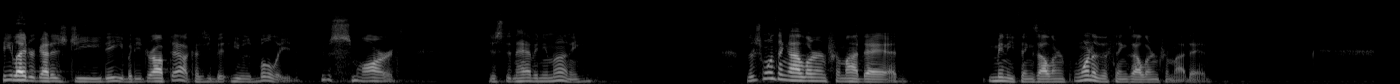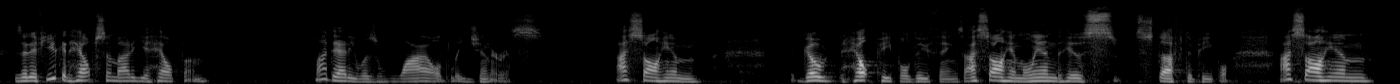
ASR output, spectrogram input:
He later got his GED, but he dropped out because he, he was bullied. He was smart, just didn't have any money. There's one thing I learned from my dad. Many things I learned. One of the things I learned from my dad is that if you can help somebody, you help them. My daddy was wildly generous. I saw him go help people do things. I saw him lend his stuff to people. I saw him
